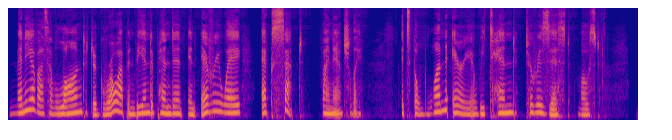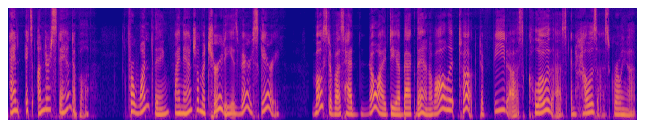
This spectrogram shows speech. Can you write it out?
Many of us have longed to grow up and be independent in every way except financially. It's the one area we tend to resist most. And it's understandable. For one thing, financial maturity is very scary. Most of us had no idea back then of all it took to feed us, clothe us, and house us growing up.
